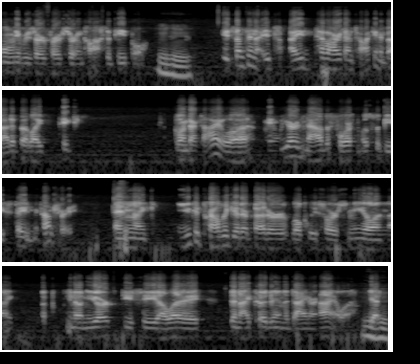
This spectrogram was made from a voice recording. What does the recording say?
only reserved for a certain class of people. Mm-hmm. it's something that it's I have a hard time talking about it, but like take going back to Iowa, I mean we are now the fourth most obese state in the country. And like you could probably get a better locally sourced meal in like you know, New York, DC, LA than I could in a diner in Iowa. Yet, Mhm.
